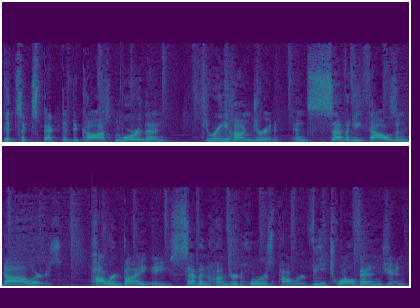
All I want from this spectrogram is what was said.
It's expected to cost more than $370,000. Powered by a 700 horsepower V12 engine,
